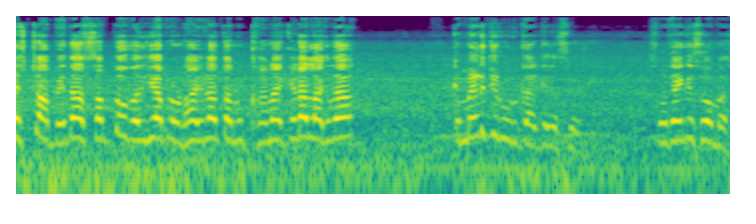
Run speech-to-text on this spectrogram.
ਇਸ ਢਾਬੇ ਦਾ ਸਭ ਤੋਂ ਵਧੀਆ ਪਰੌਂਠਾ ਜਿਹੜਾ ਤੁਹਾਨੂੰ ਖਾਣਾ ਕਿਹੜਾ ਲੱਗਦਾ। ਕਮੈਂਟ ਜ਼ਰੂਰ ਕਰਕੇ ਦੱਸਿਓ ਜੀ। So thank you so much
